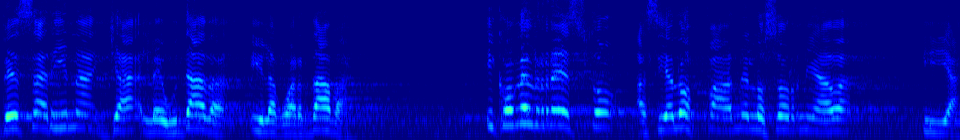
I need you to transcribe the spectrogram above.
de esa harina ya leudada y la guardaba. Y con el resto hacía los panes, los horneaba y ya.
